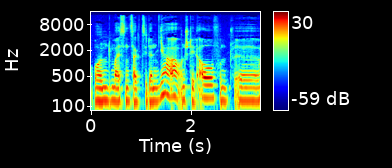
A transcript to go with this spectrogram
Und meistens sagt sie dann ja und steht auf und äh,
